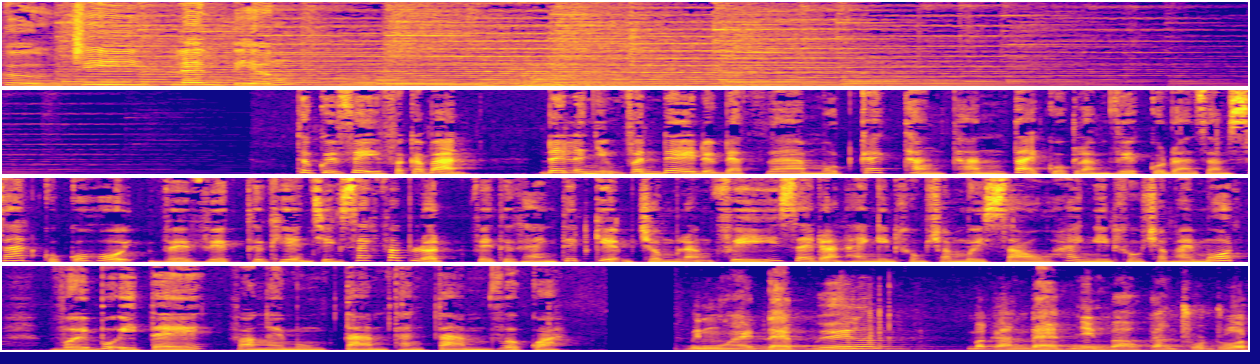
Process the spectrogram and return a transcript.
Cử tri lên tiếng. Thưa quý vị và các bạn, đây là những vấn đề được đặt ra một cách thẳng thắn tại cuộc làm việc của đoàn giám sát của Quốc hội về việc thực hiện chính sách pháp luật về thực hành tiết kiệm chống lãng phí giai đoạn 2016-2021 với Bộ Y tế vào ngày 8 tháng 8 vừa qua. Bên ngoài đẹp ghê lắm, mà càng đẹp nhìn vào càng sốt ruột.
